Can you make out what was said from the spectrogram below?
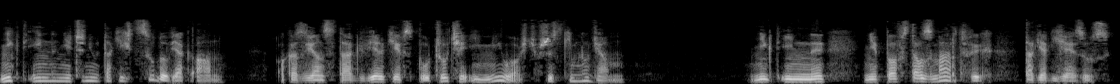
Nikt inny nie czynił takich cudów jak on, okazując tak wielkie współczucie i miłość wszystkim ludziom. Nikt inny nie powstał z martwych, tak jak Jezus.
